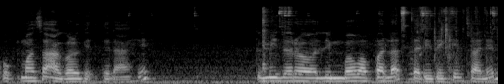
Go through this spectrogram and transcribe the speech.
कोकमाचा आगळ घेतलेला आहे. तुम्ही जर लिंब वापरलात तरी देखील चालेल.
